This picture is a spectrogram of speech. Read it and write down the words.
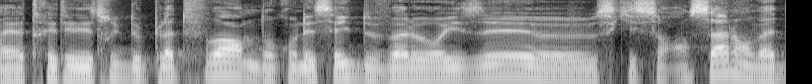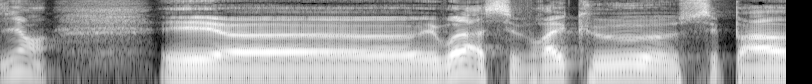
à traiter des trucs de plateforme, donc on essaye de valoriser ce qui sort en salle, on va dire. Et, et voilà, c'est vrai que c'est pas.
